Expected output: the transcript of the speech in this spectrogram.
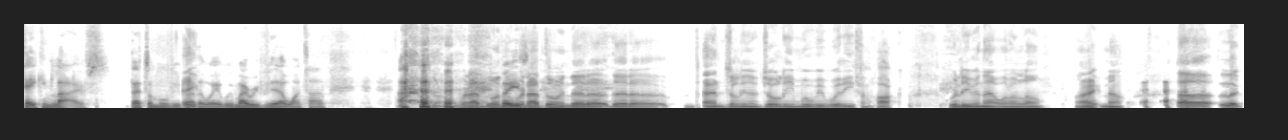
taking lives. That's a movie, by Hey. the way. We might review that one time. No, we're not doing we're not doing that uh that uh Angelina Jolie movie with Ethan Hawke. We're leaving that one alone. All right, no. Uh look.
